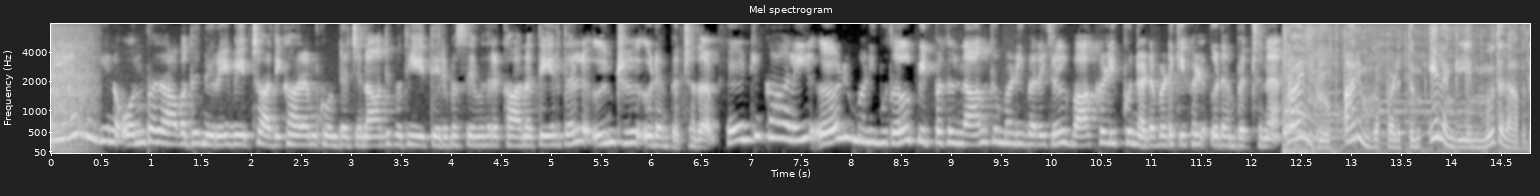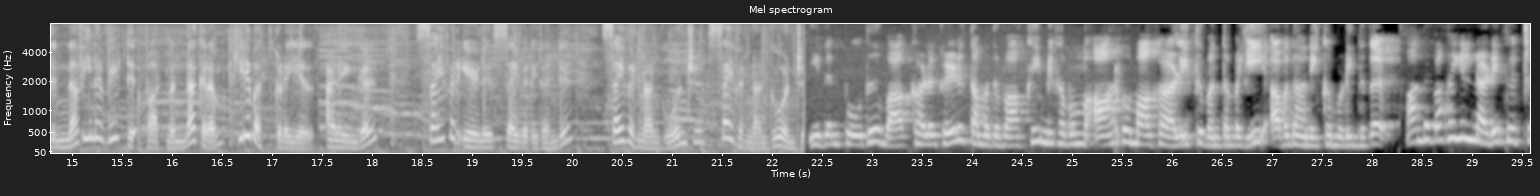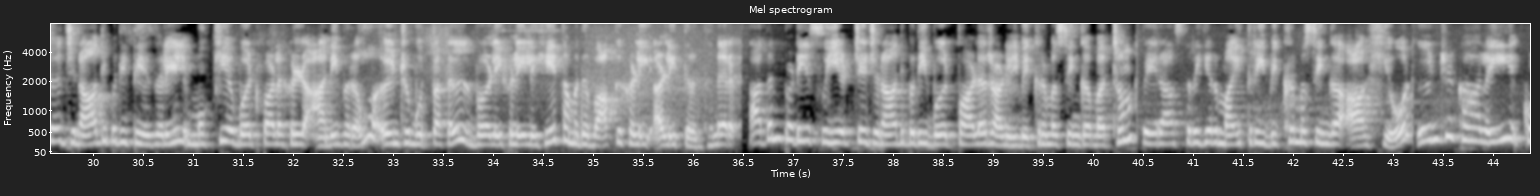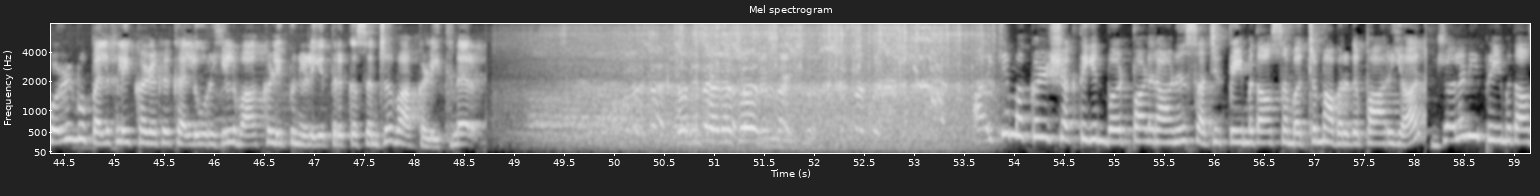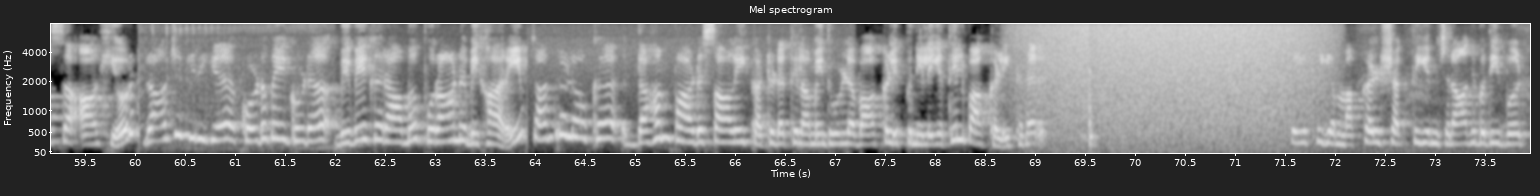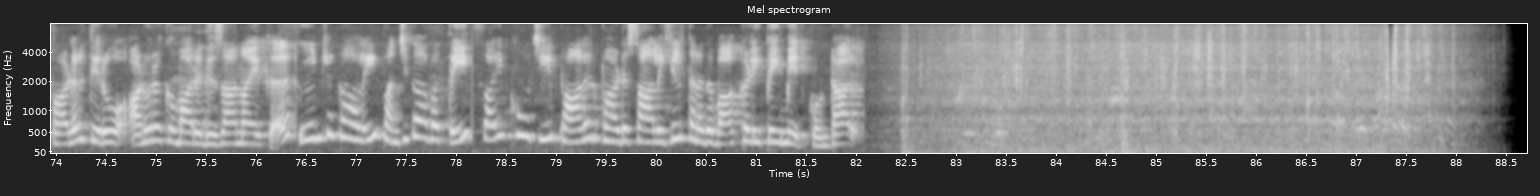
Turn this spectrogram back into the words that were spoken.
இலங்கையின் ஒன்பதாவது நிறைவேற்று அதிகாரம் கொண்ட ஜனாதிபதியை தெரிவு செய்வதற்கான தேர்தல் இன்று இடம்பெற்றது. இன்று காலை ஏழு மணி முதல் பிற்பகல் நான்கு மணி வரையில் வாக்களிப்பு நடவடிக்கைகள் இடம்பெற்றன. பிரைம் குரூப் அறிமுகப்படுத்தும் இலங்கையின் முதலாவது நவீன வீட்டு அபார்ட்மெண்ட் நகரம் கிரிபத்குடையில். அலையுங்கள். சைபர் ஏழு சைபர் இரண்டு சைபர் நான்கு ஒன்று சைபர் நான்கு ஒன்று. இதன்போது வாக்காளர்கள் தமது வாக்கை மிகவும் ஆர்வமாக அளித்து வந்தமையை அவதானிக்க முடிந்தது. அந்த வகையில் நடைபெற்ற ஜனாதிபதி தேர்தலில் முக்கிய வேட்பாளர்கள் அனைவரும் இன்று முற்பகல் வேளைகளிலேயே தமது வாக்குகளை அளித்திருந்தனர். அதன்படி சுயேட்சை ஜனாதிபதி வேட்பாளர் ரணில் விக்ரமசிங்க மற்றும் பேராசிரியர் மைத்ரி விக்ரமசிங்க ஆகியோர் இன்று காலை கொழும்பு பல்கலைக்கழக கல்லூரியில் வாக்களிப்பு நிலையத்திற்கு சென்று வாக்களித்தனர். ஐக்கிய மக்கள் சக்தியின் வேட்பாளரான சஜித் பிரேமதாச மற்றும் அவரது பாரியார் ஜலனி பிரேமதாச ஆகியோர் ராஜகிரிய கொடுவேகுட விவேகராம புராண விகாரை சந்திரலோக தகம் பாடசாலை கட்டிடத்தில் அமைந்துள்ள வாக்களிப்பு நிலையத்தில் வாக்களித்தனர். தேசிய மக்கள் சக்தியின் ஜனாதிபதி வேட்பாளர் திரு அனுரகுமார திசாநாயக்க இன்று காலை பஞ்சிகாவத்தை சைகோஜி பாலர் பாடசாலையில் தனது வாக்களிப்பை மேற்கொண்டார்.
